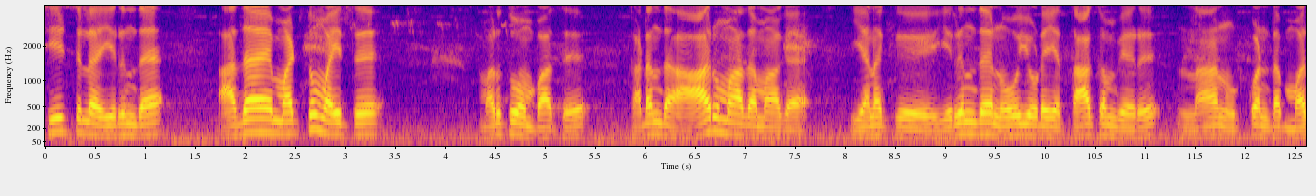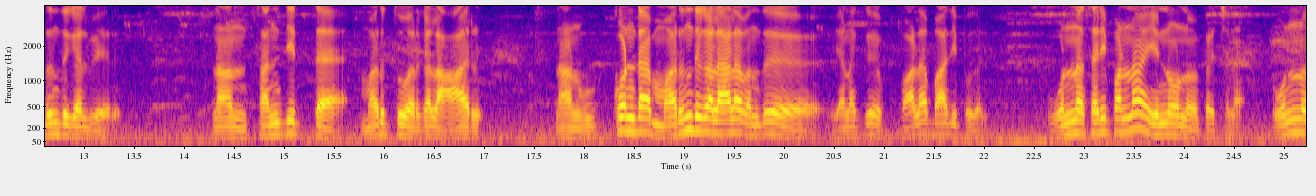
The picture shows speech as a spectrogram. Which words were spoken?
சீட்டில் இருந்த அதை மட்டும் வைத்து மருத்துவம் பார்த்து கடந்த ஆறு மாதமாக எனக்கு இருந்த நோயுடைய தாக்கம் வேறு நான் உட்கொண்ட மருந்துகள் வேறு. நான் சந்தித்த மருத்துவர்கள் ஆறு. நான் உட்கொண்ட மருந்துகளால் வந்து எனக்கு பல பாதிப்புகள். ஒன்றை சரி பண்ணால் இன்னொன்று பிரச்சனை. ஒன்று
